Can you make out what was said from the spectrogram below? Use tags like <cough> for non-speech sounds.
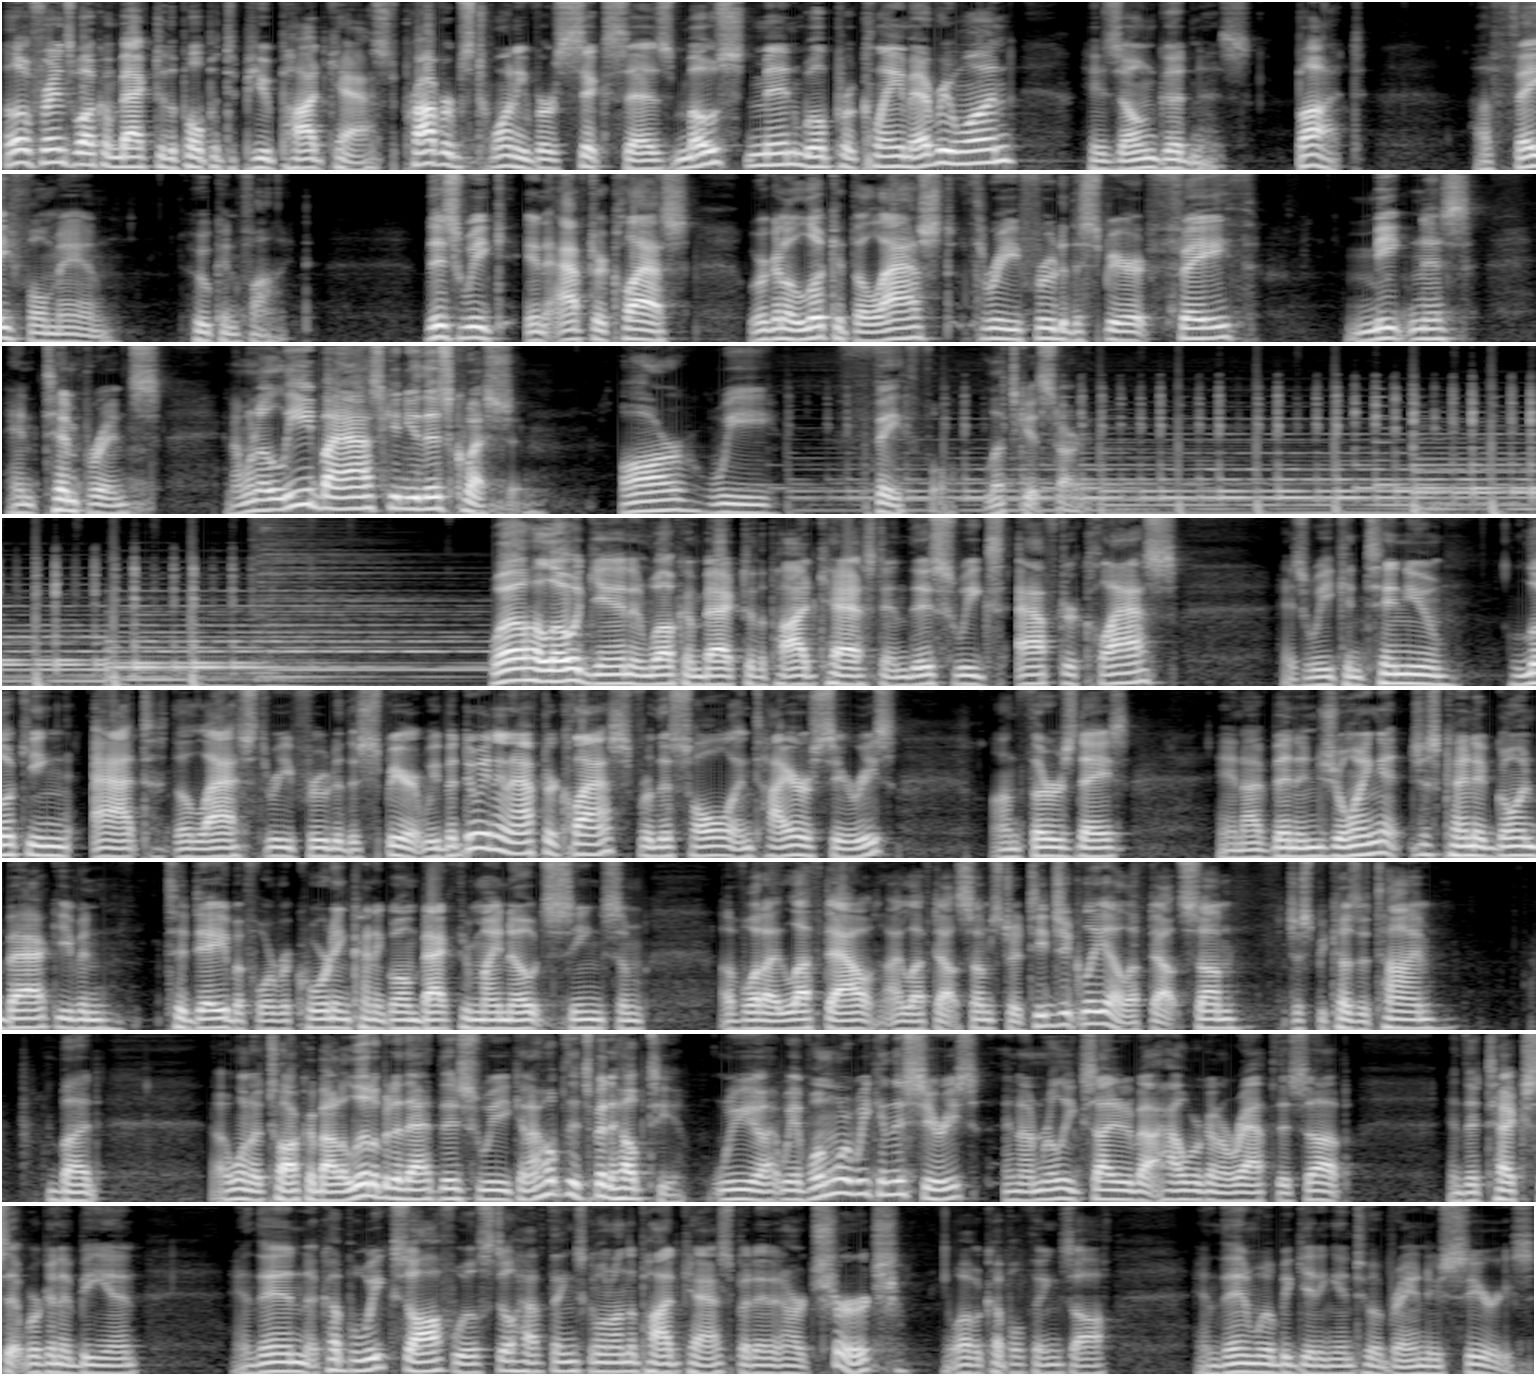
Hello, friends. Welcome back to the Pulpit to Pew podcast. Proverbs 20, verse 6 says, Most men will proclaim everyone his own goodness, but a faithful man who can find. This week in After Class, we're going to look at the last three fruit of the Spirit faith, meekness, and temperance. And I want to lead by asking you this question Are we faithful? Let's get started. Well, hello again, and welcome back to the podcast and this week's After Class as we continue looking at the last three fruit of the Spirit. We've been doing an After Class for this whole entire series on Thursdays, and I've been enjoying it, just kind of going back even today before recording, kind of going back through my notes, seeing some of what I left out. I left out some strategically, I left out some just because of time. But I want to talk about a little bit of that this week, and I hope it's been a help to you. We uh, we have one more week in this series, and I'm really excited about how we're going to wrap this up and the text that we're going to be in. And then a couple weeks off, we'll still have things going on the podcast, but in our church, we'll have a couple things off, and then we'll be getting into a brand new series.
